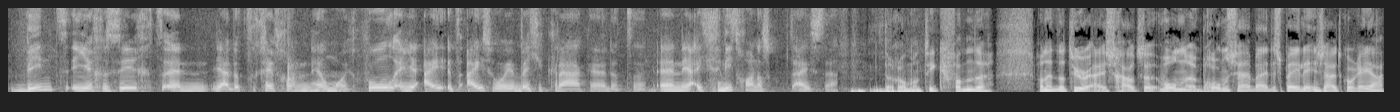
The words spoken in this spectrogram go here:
wind in je gezicht. En ja, dat geeft gewoon een heel mooi gevoel. En je, het ijs hoor je een beetje kraken. Dat, uh, en ja, ik geniet gewoon als ik op het ijs sta. De romantiek van, de, van het natuurijs. Schouten won uh, brons hè, bij de Spelen in Zuid-Korea.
